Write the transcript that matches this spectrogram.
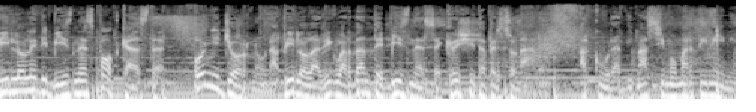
Pillole di Business Podcast. Ogni giorno una pillola riguardante business e crescita personale. A cura di Massimo Martinini.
